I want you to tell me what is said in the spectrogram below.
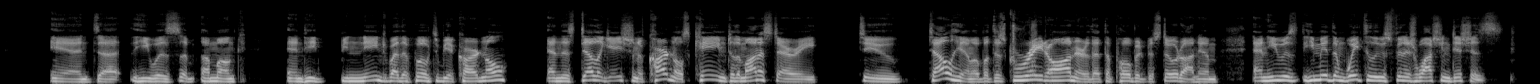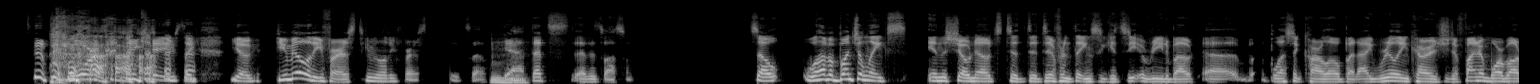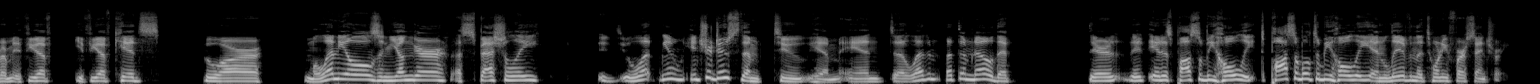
and uh, he was a, a, monk, and he'd been named by the Pope to be a cardinal. And this delegation of cardinals came to the monastery to tell him about this great honor that the Pope had bestowed on him, and he was he made them wait till he was finished washing dishes before he came. Like, you know, humility first, humility first. So mm-hmm. yeah, that's that is awesome. So we'll have a bunch of links in the show notes to the different things you can see read about uh, Blessed Carlo. But I really encourage you to find out more about him. If you have if you have kids who are millennials and younger, especially, let you know introduce them to him and uh, let him let them know that there it, it is be holy, possible to be holy and live in the 21st century.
